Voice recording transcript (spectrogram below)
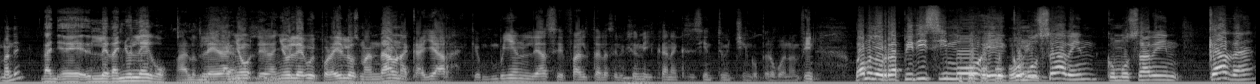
¿mande? Dañ- eh, le dañó el ego a los Le dañó, le dañó el ego y por ahí los mandaron a callar. Que bien le hace falta a la selección mexicana que se siente un chingo. Pero bueno, en fin. Vámonos rapidísimo. eh, como saben, como saben, cada,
